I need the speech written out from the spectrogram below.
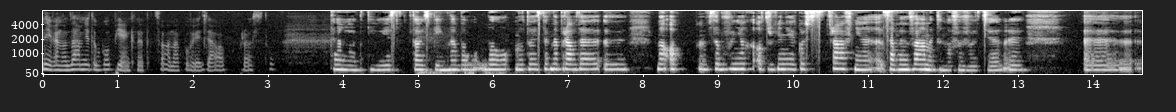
nie wiem, no dla mnie to było piękne, to co ona powiedziała po prostu. Tak, to jest, to jest piękne, bo, bo, bo to jest tak naprawdę, y, no w zaburzeniach odżywienia jakoś strasznie zawężamy to nasze życie. Y, y,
